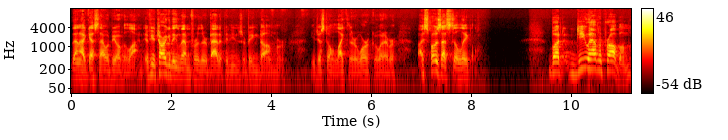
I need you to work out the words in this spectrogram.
then I guess that would be over the line. If you're targeting them for their bad opinions or being dumb or you just don't like their work or whatever, I suppose that's still legal. But do you have a problem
